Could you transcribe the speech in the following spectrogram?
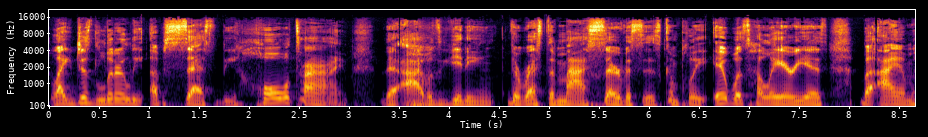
like just literally obsessed the whole time that I was getting the rest of my services complete. It was hilarious, but I am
